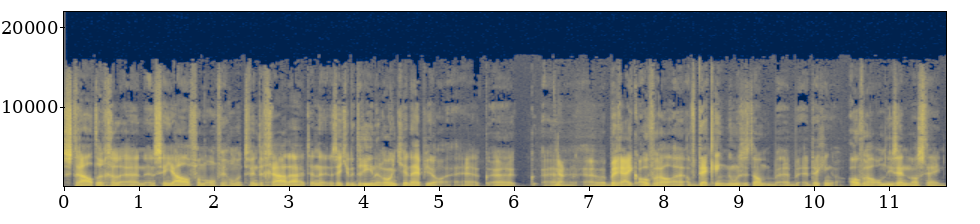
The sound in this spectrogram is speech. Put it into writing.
straalt een, een, signaal van ongeveer 120 graden uit. En dan zet je er drie in een rondje. Dan heb je uh, uh, bereik overal, of dekking noemen ze het dan, dekking overal om die zendmast heen.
